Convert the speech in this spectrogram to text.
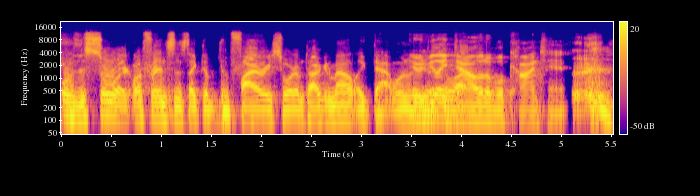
or the sword, or for instance, like the, the fiery sword I'm talking about, like that one. it would be like a lot. downloadable content. But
